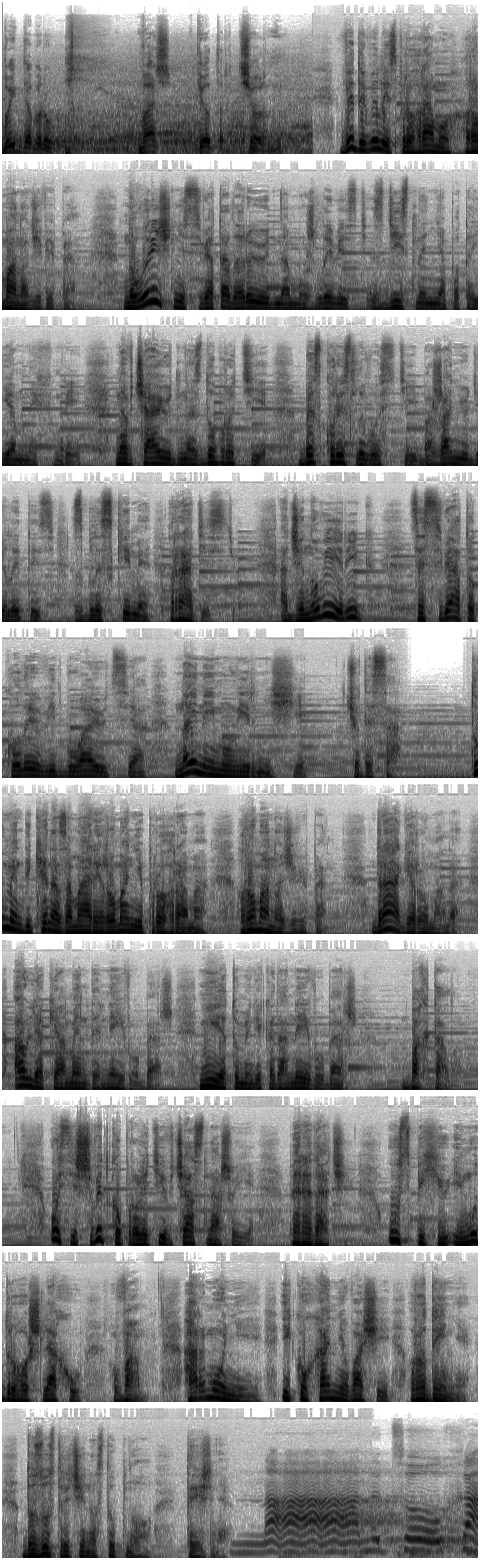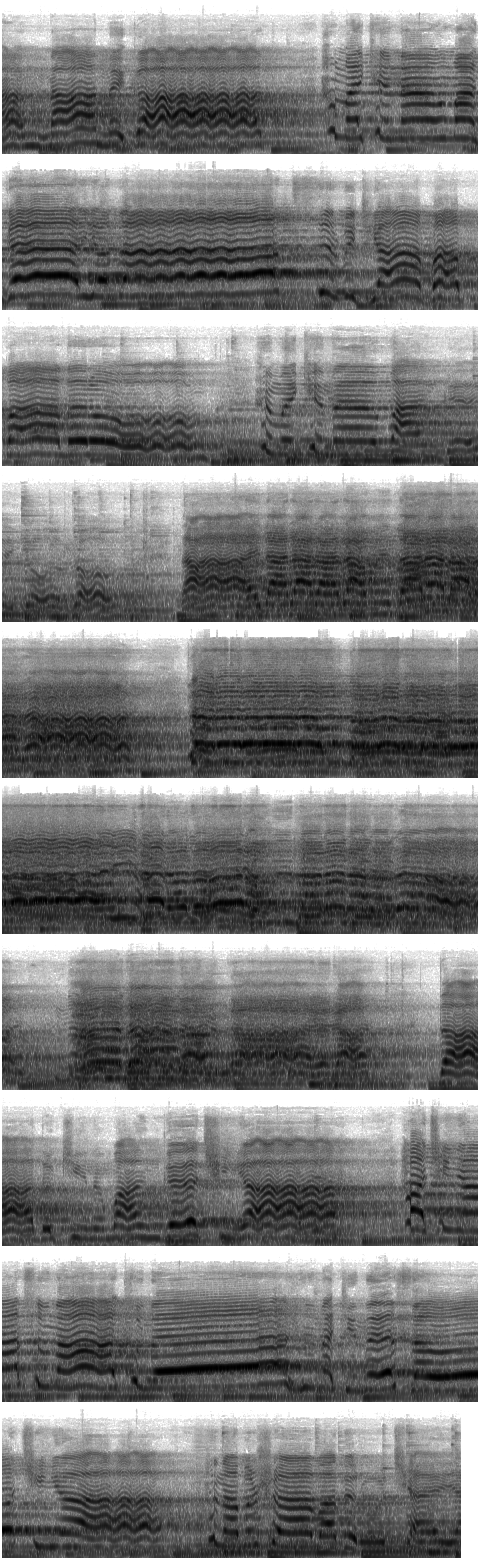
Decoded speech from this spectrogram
Быть добру. Ваш Петр Черный. Ви дивились програму Романо Джівіпен. Новорічні свята дарують нам можливість здійснення потаємних мрій, навчають нас доброті, безкорисливості і бажанню ділитись з близькими радістю. Адже Новий рік це свято, коли відбуваються найнеймовірніші чудеса. Tu mendikena zamare romani programa Romano Givipen. Drage Romale, avlja ke aменде нейво берж. Міє tu менге kada берж бахтало. Ось і швидко пролетів час нашої передачі. Успіхів і мудрого шляху вам, гармонії і кохання вашій родині. До зустрічі наступного тижня. Nan tsohan nan gat, my canal. change.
